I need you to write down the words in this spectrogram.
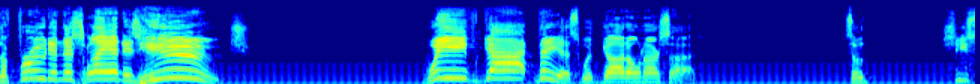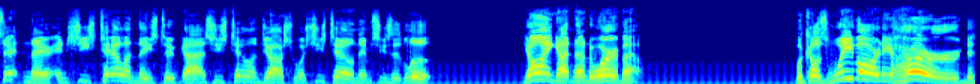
The fruit in this land is huge. We've got this with God on our side. So she's sitting there and she's telling these two guys, she's telling Joshua, she's telling them, she says, Look, y'all ain't got nothing to worry about. Because we've already heard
